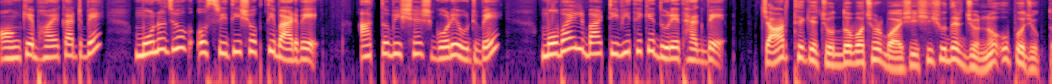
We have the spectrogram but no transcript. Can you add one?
অঙ্কে ভয় কাটবে মনোযোগ ও স্মৃতিশক্তি বাড়বে আত্মবিশ্বাস গড়ে উঠবে মোবাইল বা টিভি থেকে দূরে থাকবে। চার থেকে চোদ্দ বছর বয়সী শিশুদের জন্য উপযুক্ত।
